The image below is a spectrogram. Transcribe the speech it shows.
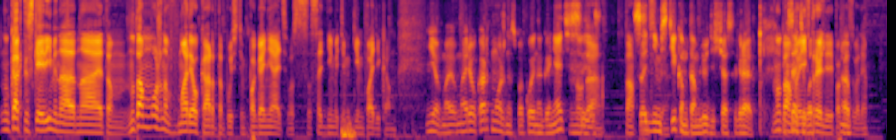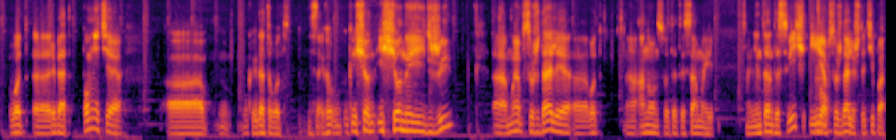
ну как ты в Skyrim на, на этом... Ну там можно в Mario Kart, допустим, погонять вот с, с одним этим геймпадиком. Не, в Mario Kart можно спокойно гонять ну, с, да, там, с одним стиком, там люди сейчас играют. Ну там и, кстати, и в вот, трейлере показывали. Вот, э, ребят, помните а, когда-то вот, не знаю, еще, еще на EG а, мы обсуждали а, вот анонс вот этой самой Nintendo Switch и ну. обсуждали, что типа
